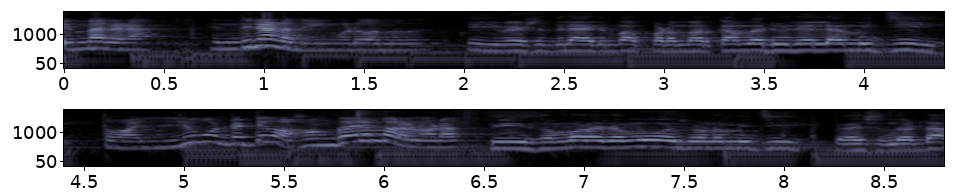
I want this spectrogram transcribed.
സത്യം പറയടാ എന്തിനാടാ നീ ഇങ്ങോട്ട് വന്നത്? ഈ വേഷത്തിലാരും പപ്പടം പറക്കാൻ വരൂലല്ലോ അമ്മിച്ചി. തല്ലു കൊണ്ടിട്ട് അഹങ്കാരം പറയണോടാ. സീസൺ വളരെ മോശമാണ് അമ്മിച്ചി. വിശന്നട്ടാ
